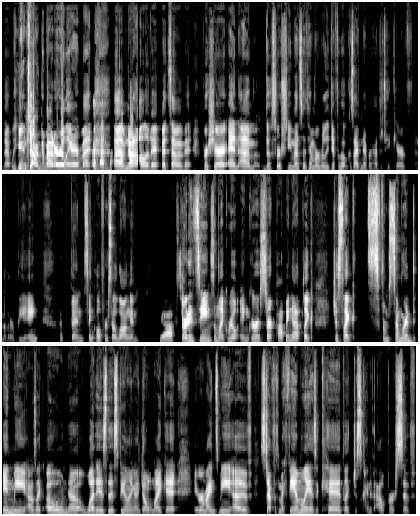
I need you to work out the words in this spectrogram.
that we talked about earlier, but um, not all of it, but some of it for sure. And um, those first few months with him were really difficult because I've never had to take care of another being. I've been single for so long and yeah. started seeing some like real anger start popping up like just like from somewhere in me i was like oh no what is this feeling i don't like it it reminds me of stuff with my family as a kid like just kind of outbursts of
